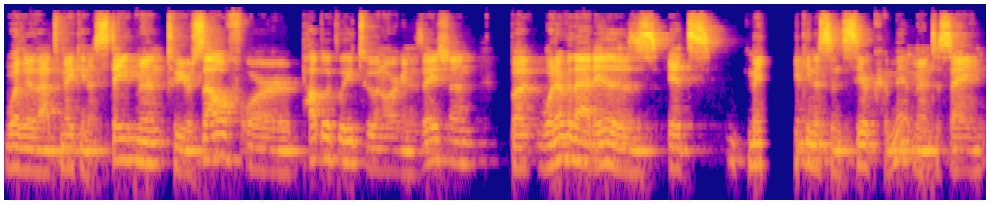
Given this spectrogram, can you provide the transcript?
whether that's making a statement to yourself or publicly to an organization, but whatever that is, it's making a sincere commitment to saying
